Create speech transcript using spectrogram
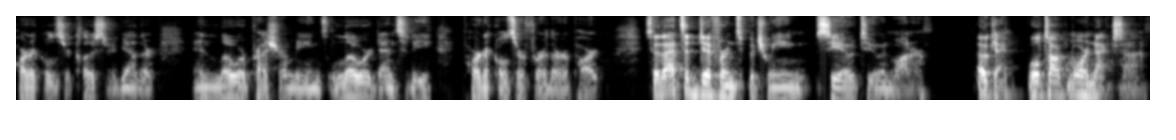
Particles are closer together, and lower pressure means lower density. Particles are further apart. So that's a difference between CO2 and water. Okay, we'll talk more next time.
